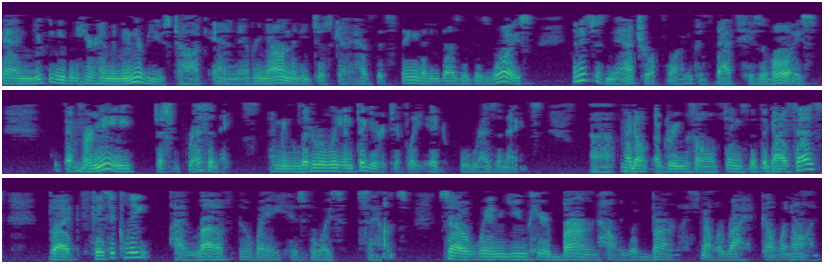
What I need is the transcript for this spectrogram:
And you can even hear him in interviews talk, and every now and then he just has this thing that he does with his voice, and it's just natural for him because that's his voice. That for me just resonates. I mean, literally and figuratively, it resonates. Uh, I don't agree with all the things that the guy says, but physically, I love the way his voice sounds. So when you hear burn, Hollywood burn, I smell a riot going on,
